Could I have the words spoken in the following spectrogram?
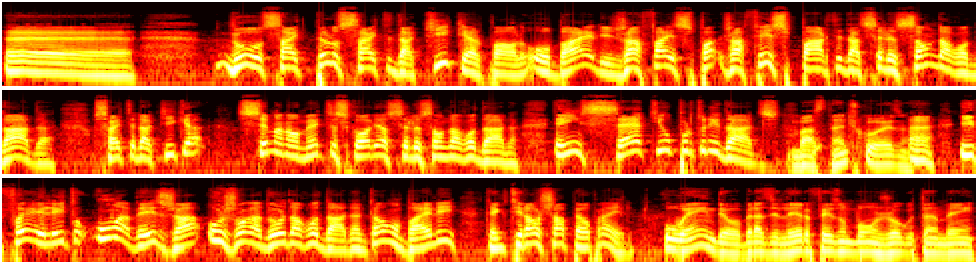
É no site, pelo site da Kicker, Paulo, o Baile já, faz, já fez parte da seleção da rodada. O site da Kicker semanalmente escolhe a seleção da rodada. Em sete oportunidades. Bastante coisa. É, e foi eleito uma vez já o jogador da rodada. Então o Bailey tem que tirar o chapéu para ele. O Wendel, brasileiro, fez um bom jogo também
